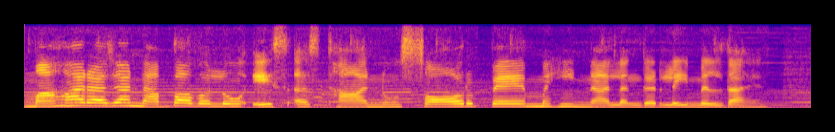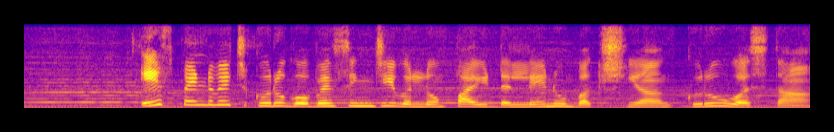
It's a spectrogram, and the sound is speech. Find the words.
ਮਹਾਰਾਜਾ ਨਾਭਾ ਵੱਲੋਂ ਇਸ ਅਸਥਾਨ ਨੂੰ 100 ਰੁਪਏ ਮਹੀਨਾ ਲੰਗਰ ਲਈ ਮਿਲਦਾ ਹੈ। ਇਸ ਪਿੰਡ ਵਿੱਚ ਗੁਰੂ ਗੋਬਿੰਦ ਸਿੰਘ ਜੀ ਵੱਲੋਂ ਭਾਈ ਡੱਲੇ ਨੂੰ ਬਖਸ਼ੀਆਂ ਗੁਰੂ ਵਸਤਾਂ,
